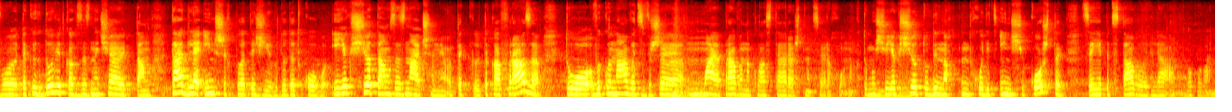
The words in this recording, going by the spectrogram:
в таких довідках зазначають там та для інших платежів додатково. І якщо там зазначена така фраза, то виконавець вже має право накласти арешт на цей рахунок. Тому що якщо туди нах- надходять інші кошти, це є підставою для блокування.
